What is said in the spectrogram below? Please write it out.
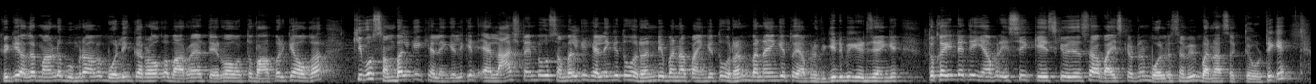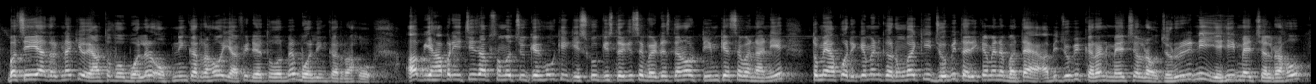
क्योंकि अगर मान लो बुमराह में बॉलिंग कर रहा होगा, बारहवा या तेरहवा होगा तो वहाँ पर क्या होगा कि वो संभल के खेलेंगे। लेकिन लास्ट टाइम पे वो संभल के खेलेंगे तो वो रन नहीं बना पाएँगे। तो रन बनाएँगे तो यहाँ पर विकेट भी गिर जाएँगे। तो कहीं ना कहीं यहाँ पर इसी केस की वजह से वाइस कैप्टन बॉलर में भी बना सकते हो, ठीक है? बस ये याद रखना कि या तो वो बॉलर ओपनिंग कर रहा हो या फिर डेथ ओवर में बॉलिंग कर रहा हो। अब यहाँ पर ये चीज़ आप समझ चुके हो कि किसको किस तरीके से वेटेज देना और टीम कैसे बनानी है। तो मैं आपको रिकमेंड करूँगा कि जो भी तरीका मैंने बताया, अभी जो भी करंट मैच चल रहा हो, ज़रूरी नहीं यही मैच चल रहा हो,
